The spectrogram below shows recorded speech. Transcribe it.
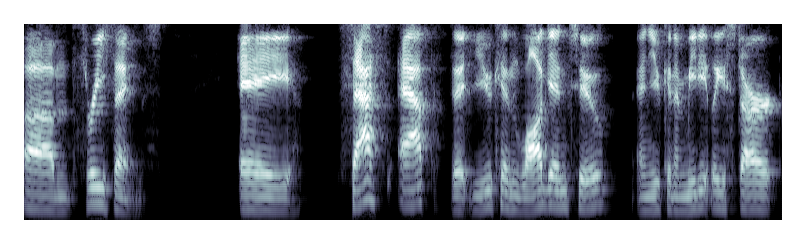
um, three things: a SaaS app that you can log into and you can immediately start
